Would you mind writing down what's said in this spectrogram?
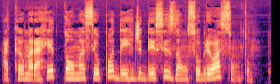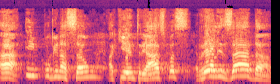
a Câmara retoma seu poder de decisão sobre o assunto a impugnação, aqui entre aspas, realizada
